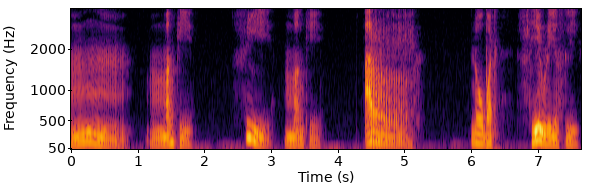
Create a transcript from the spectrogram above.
Mmm, monkey. Sea monkey. Arr. No, but seriously,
